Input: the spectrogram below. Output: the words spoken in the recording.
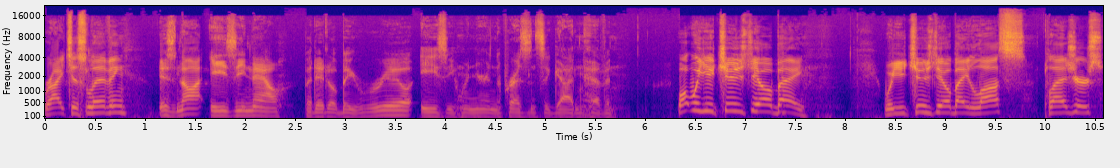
Righteous living is not easy now, but it'll be real easy when you're in the presence of God in heaven. What will you choose to obey? Will you choose to obey lusts, pleasures,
